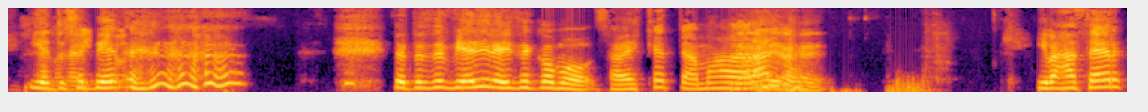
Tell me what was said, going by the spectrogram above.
y entonces viene, entonces viene y le dice como, ¿sabes qué? Te vamos a dar algo. ya. Y vas a ser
